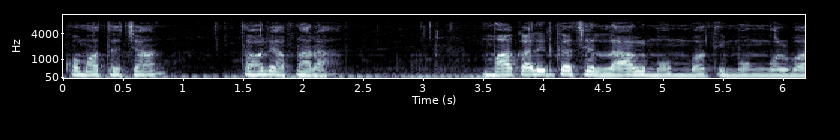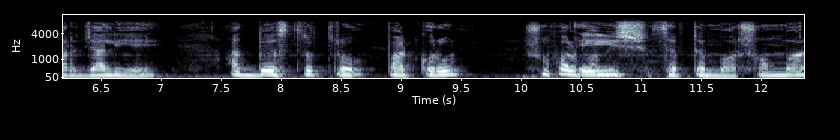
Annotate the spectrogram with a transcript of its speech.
কমাতে চান, তাহলে আপনারা মা কালীর কাছে লাল মোমবাতি মঙ্গলবার জ্বালিয়ে আদ্যস্তোত্র পাঠ করুন। সুফল তেইশ সেপ্টেম্বর সোমবার,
